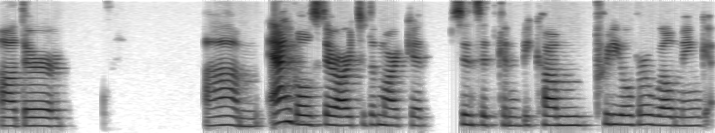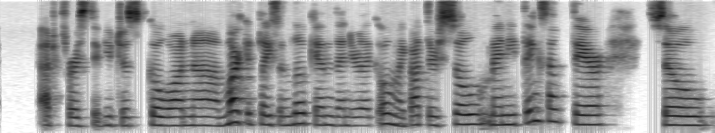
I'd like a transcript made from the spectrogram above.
other um, angles there are to the market since it can become pretty overwhelming at first if you just go on a marketplace and look and then you're like oh my god there's so many things out there. So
